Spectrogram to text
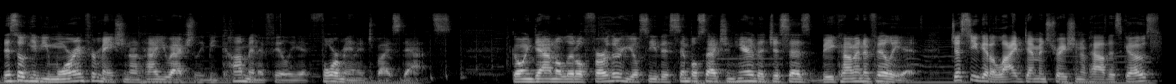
This will give you more information on how you actually become an affiliate for Managed by Stats. Going down a little further, you'll see this simple section here that just says Become an Affiliate. Just so you get a live demonstration of how this goes,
